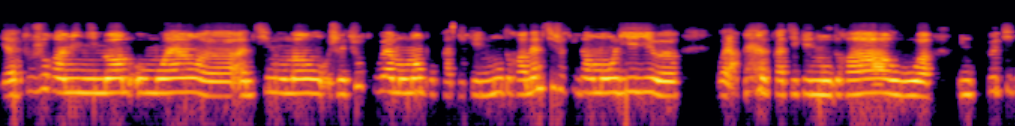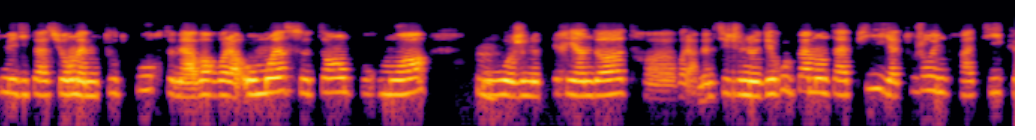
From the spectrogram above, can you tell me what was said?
il y a toujours un minimum, au moins euh, un petit moment. je vais toujours trouver un moment pour pratiquer une mudra, même si je suis dans mon lit. Euh, voilà, pratiquer une mudra ou une petite méditation, même toute courte, mais avoir voilà au moins ce temps pour moi Hmm. où je ne fais rien d'autre. Voilà, même si je ne déroule pas mon tapis, il y a toujours une pratique.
